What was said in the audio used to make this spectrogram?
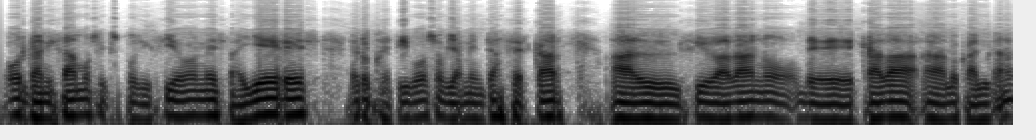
organizamos exposiciones, talleres, el objetivo es obviamente acercar al ciudadano de cada localidad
